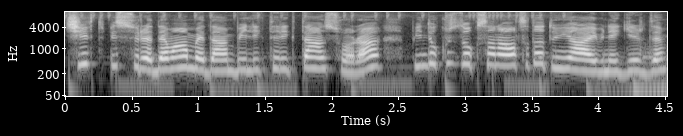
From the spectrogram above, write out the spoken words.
Çift bir süre devam eden birliktelikten sonra 1996'da dünya evine girdi.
